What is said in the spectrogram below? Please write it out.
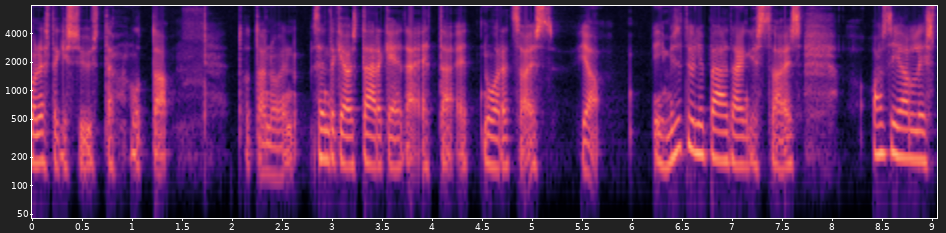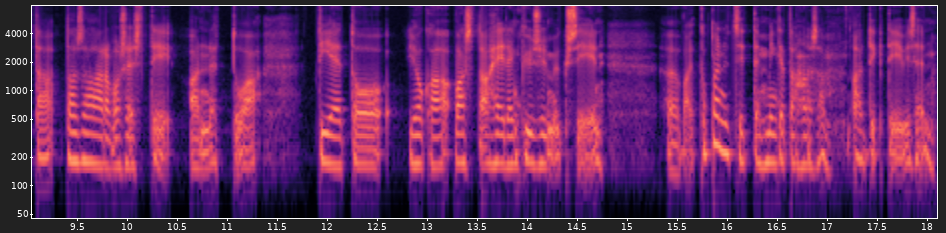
monestakin syystä, mutta tota noin, sen takia olisi tärkeää, että, että nuoret sais ja ihmiset ylipäätäänkin sais asiallista, tasa-arvoisesti annettua tietoa, joka vastaa heidän kysymyksiin, vaikkapa nyt sitten minkä tahansa addiktiivisen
